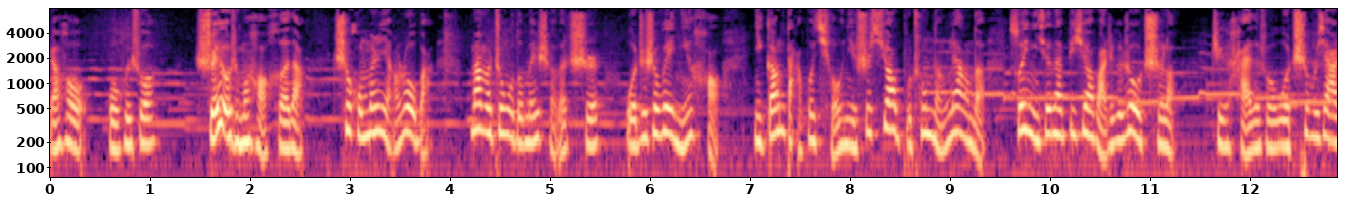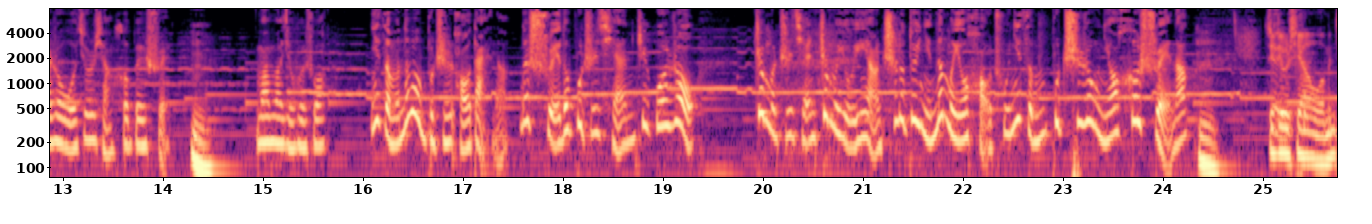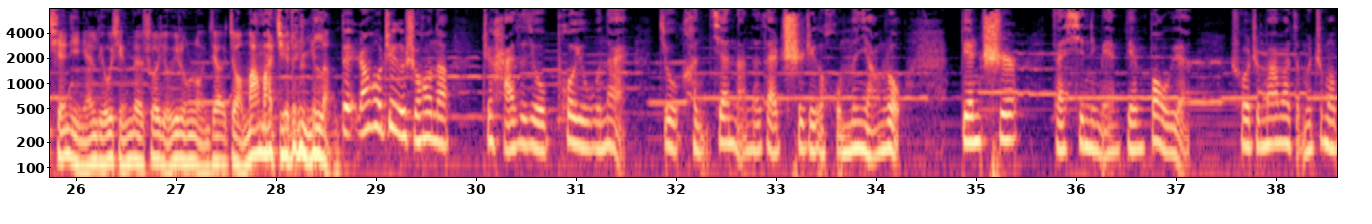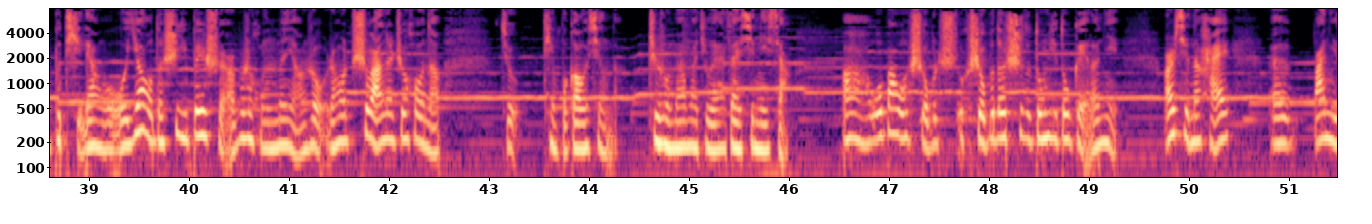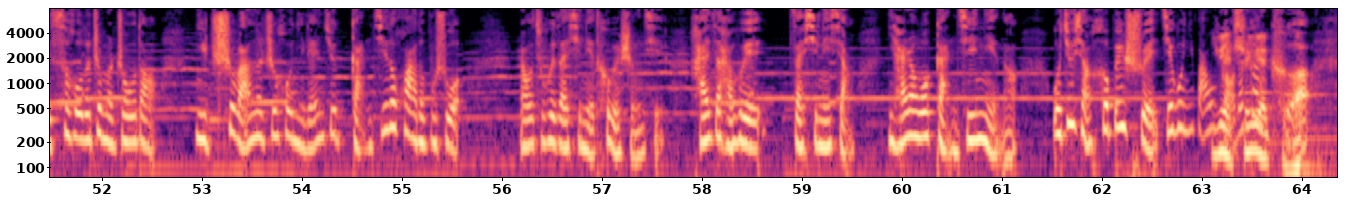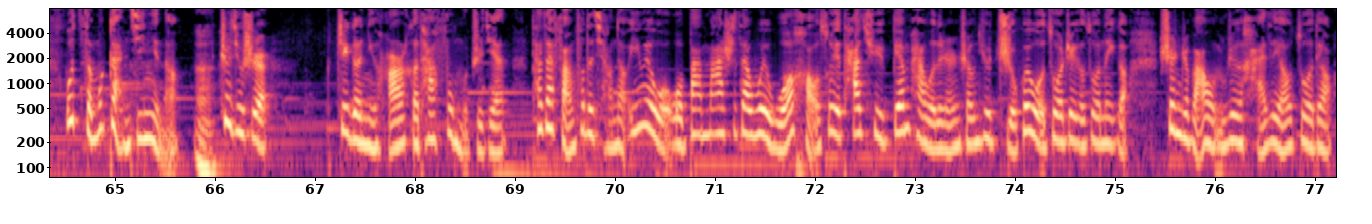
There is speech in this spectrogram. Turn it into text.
然后我会说，水有什么好喝的？吃红焖羊肉吧，妈妈中午都没舍得吃，我这是为你好。你刚打过球，你是需要补充能量的，所以你现在必须要把这个肉吃了。这个孩子说：“我吃不下肉，我就是想喝杯水。嗯，”妈妈就会说：“你怎么那么不知好歹呢？那水都不值钱，这锅肉这么值钱，这么有营养，吃了对你那么有好处，你怎么不吃肉？你要喝水呢？”嗯，这就像我们前几年流行的说有一种冷叫叫妈妈觉得你冷。对，然后这个时候呢，这孩子就迫于无奈，就很艰难的在吃这个红焖羊肉，边吃在心里面边抱怨，说这妈妈怎么这么不体谅我？我要的是一杯水，而不是红焖羊肉。然后吃完了之后呢，就挺不高兴的。这时候妈妈就要在心里想，啊，我把我舍不吃、舍不得吃的东西都给了你，而且呢还，呃，把你伺候的这么周到，你吃完了之后，你连句感激的话都不说，然后就会在心里特别生气。孩子还会在心里想，你还让我感激你呢，我就想喝杯水，结果你把我越搞得越渴渴，我怎么感激你呢？嗯这就是这个女孩和她父母之间，她在反复的强调，因为我我爸妈是在为我好，所以他去编排我的人生，去指挥我做这个做那个，甚至把我们这个孩子也要做掉。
